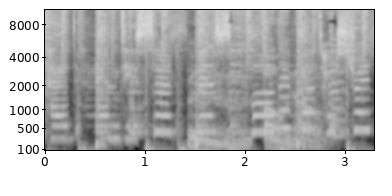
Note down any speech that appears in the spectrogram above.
head and he said, Miss mm. Polly, oh, no. put her straight.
